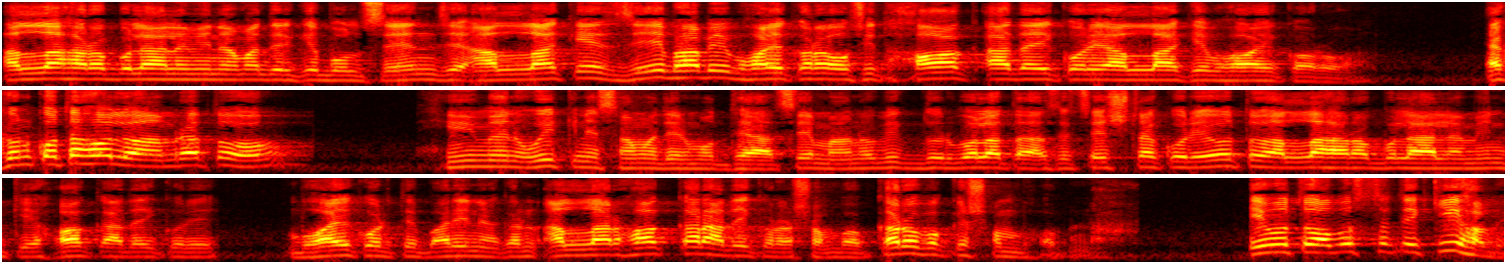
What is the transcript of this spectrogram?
আল্লাহ রবুল্লা আলমিন আমাদেরকে বলছেন যে, আল্লাহকে যেভাবে ভয় করা উচিত, হক আদায় করে আল্লাহকে ভয় করো। এখন কথা হলো, আমরা তো হিউম্যান উইকনেস আমাদের মধ্যে আছে, মানবিক দুর্বলতা আছে, চেষ্টা করেও তো আল্লাহ রবুল্লা আলমিনকে হক আদায় করে ভয় করতে পারি না। কারণ আল্লাহর হক কার আদায় করা সম্ভব? কারও পক্ষে সম্ভব না। এমতো অবস্থাতে কি হবে?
